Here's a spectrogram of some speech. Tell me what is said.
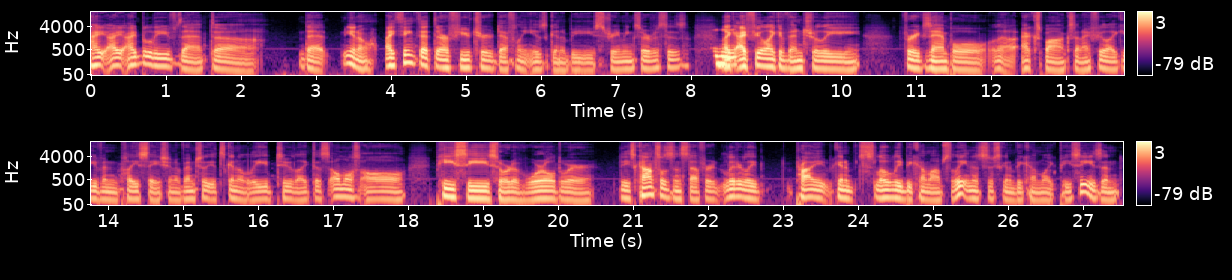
I, I I believe that uh, that you know I think that their future definitely is going to be streaming services. Like Mhm. I feel like eventually, for example, uh, Xbox and I feel like even PlayStation, eventually it's going to lead to like this almost all PC sort of world where these consoles and stuff are literally probably going to slowly become obsolete and it's just going to become like PCs and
